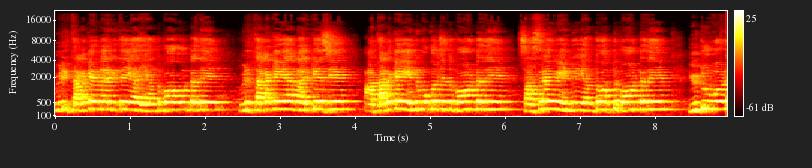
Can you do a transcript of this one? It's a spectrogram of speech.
వీడికి తలకాయ నరికితే ఎంత బాగుంటుంది? వీడి తలకాయ నరికేసి ఆ తలకాయ ఎన్ని ముక్కలు చేస్తే బాగుంటుంది? సస్రేమి ఎన్ని ఎంత వస్తే బాగుంటుంది? యూట్యూబ్ వాడు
